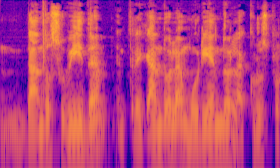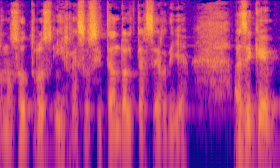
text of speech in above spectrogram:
dando su vida, entregándola, muriendo en la cruz por nosotros y resucitando al tercer día. Así que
